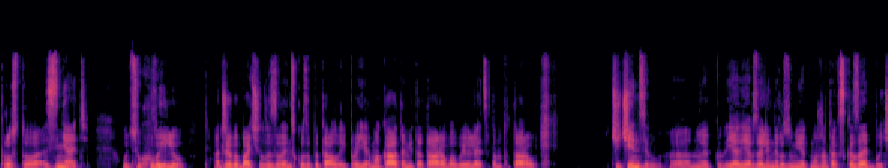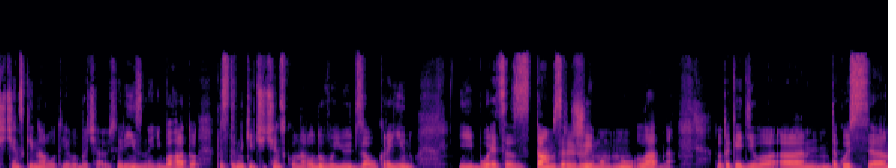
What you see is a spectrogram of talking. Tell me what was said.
просто зняти оцю хвилю. Адже ви бачили, Зеленського запитали і про Єрмака, там і Татарова, виявляється, там Татаров чеченців. е, Ну, як я, я взагалі не розумію, як можна так сказати, бо чеченський народ, я вибачаюся, різний. І багато представників чеченського народу воюють за Україну і борються з, там з режимом. Ну, ладно. То таке діло. Так ось е,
